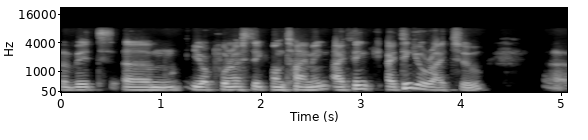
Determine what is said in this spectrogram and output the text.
with um, your prognostic on timing. I think I think you're right too. Uh,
